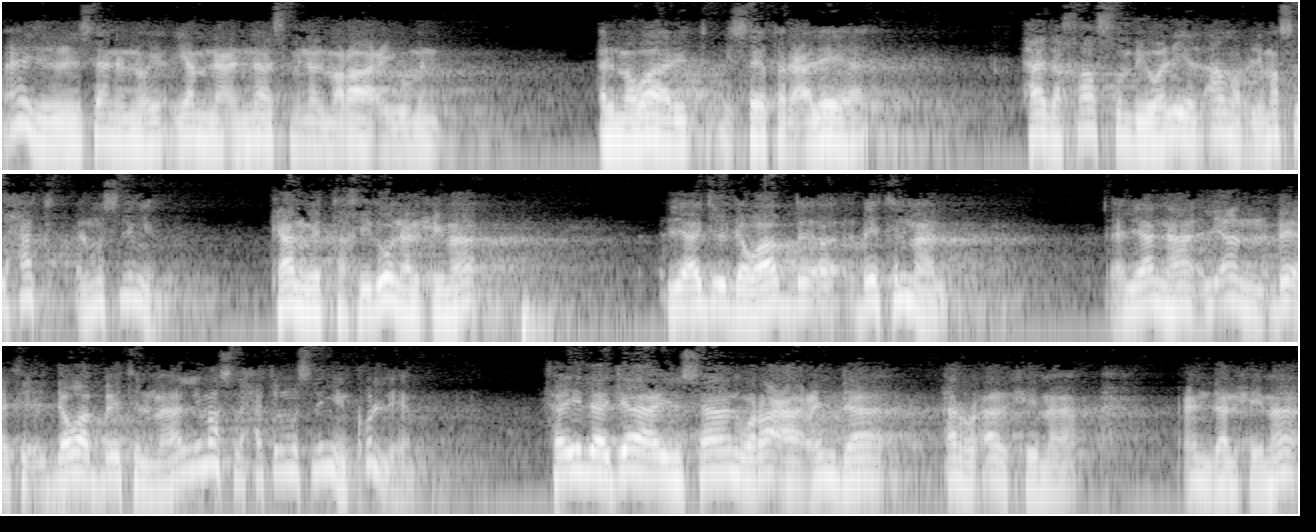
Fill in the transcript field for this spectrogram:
ما يجوز للإنسان أنه يمنع الناس من المراعي ومن الموارد يسيطر عليها. هذا خاص بولي الأمر لمصلحة المسلمين. كانوا يتخذون الحمى لأجل دواب بيت المال لأنها لأن بيت دواب بيت المال لمصلحة المسلمين كلهم. فإذا جاء إنسان ورعى عند الحمى عند الحمى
